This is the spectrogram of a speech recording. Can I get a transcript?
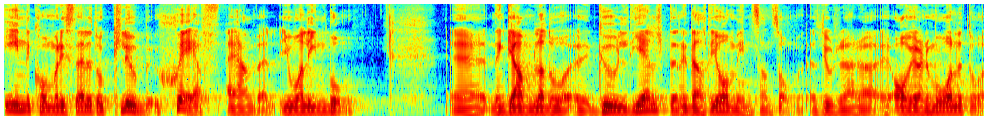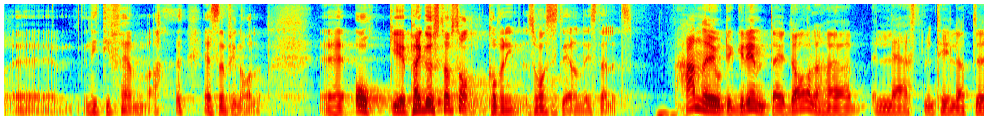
in kommer istället då klubbchef, är han väl, Johan Lindbom. Eh, den gamla då, eh, guldhjälten, är det alltid jag minns han som. Jag gjorde det här eh, avgörande målet då, eh, 95 va? SM-finalen. Eh, och eh, Per Gustafsson kommer in som assisterande istället. Han har gjort det grymt där i Dalen har jag läst mig till. att eh,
